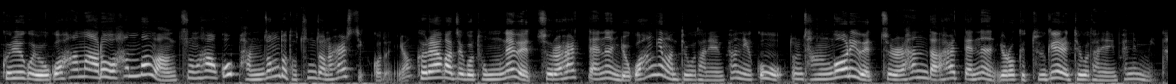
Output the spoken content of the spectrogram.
그리고 요거 하나로 한 번 완충하고 반 정도 더 충전을 할 수 있거든요. 그래가지고 동네 외출을 할 때는 요거 한 개만 들고 다니는 편이고 좀 장거리 외출을 한다 할 때는 이렇게 두 개를 들고 다니는 편입니다.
